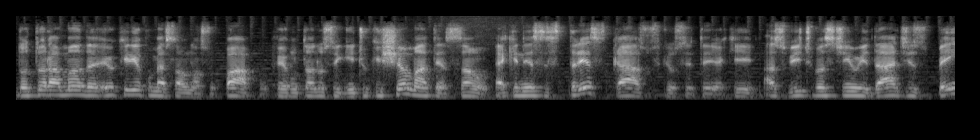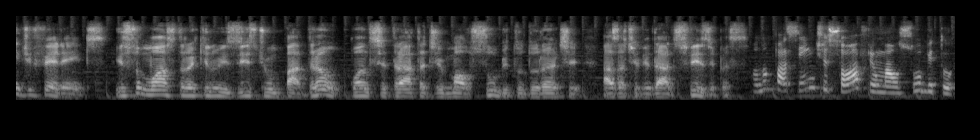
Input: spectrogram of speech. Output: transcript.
Doutora Amanda, eu queria começar o nosso papo perguntando o seguinte: o que chama a atenção é que nesses três casos que eu citei aqui, as vítimas tinham idades bem diferentes. Isso mostra que não existe um padrão quando se trata de mal súbito durante as atividades físicas? Quando um paciente sofre um mal súbito,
